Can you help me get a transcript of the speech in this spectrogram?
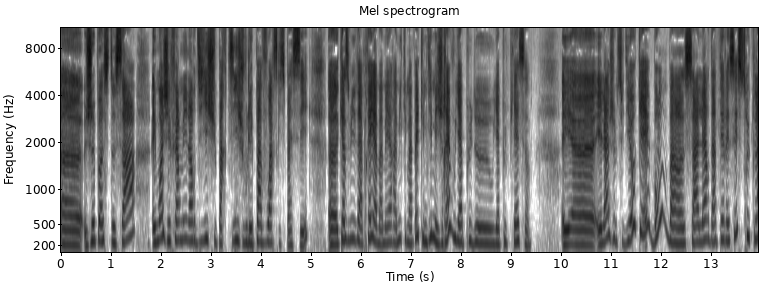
Euh, je poste ça et moi j'ai fermé l'ordi, je suis partie, je voulais pas voir ce qui se passait. Euh, 15 minutes après, il y a ma meilleure amie qui m'appelle, qui me dit mais je rêve où il y a plus de, où il y a plus de pièces. Et, euh, et là, je me suis dit, ok, bon, ben, ça a l'air d'intéresser ce truc-là,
